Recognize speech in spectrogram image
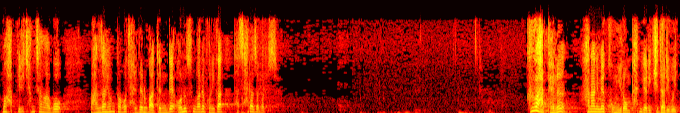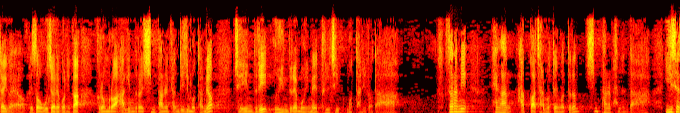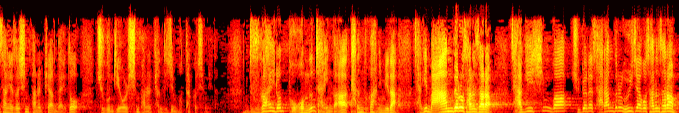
뭐 앞길이 창창하고 만사 형통하고 잘 되는 것 같았는데 어느 순간에 보니까 다 사라져 버렸어요. 그 앞에는 하나님의 공의로운 판결이 기다리고 있다 이거예요. 그래서 5절에 보니까 그러므로 악인들은 심판을 견디지 못하며 죄인들이 의인들의 모임에 들지 못하리로다. 그 사람이 행한 악과 잘못된 것들은 심판을 받는다. 이 세상에서 심판을 피한다 해도 죽은 뒤에 올 심판을 견디지 못할 것입니다. 누가 이런 복 없는 자인가? 다른 누가 아닙니다. 자기 마음대로 사는 사람, 자기 힘과 주변의 사람들을 의지하고 사는 사람,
